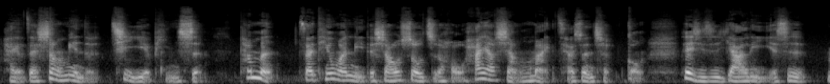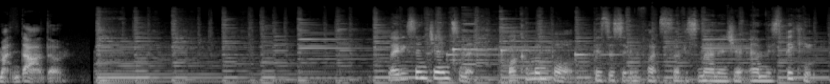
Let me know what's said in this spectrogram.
还有在上面的企业评审，他们。在听完你的销售之后，他要想买才算成功，所以其实压力也是蛮大的。Ladies and gentlemen, welcome on board. This is In-flight Service Manager Emily speaking.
